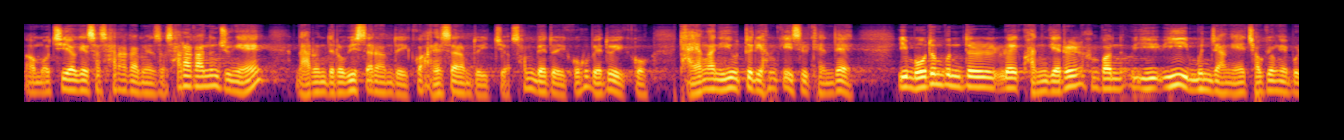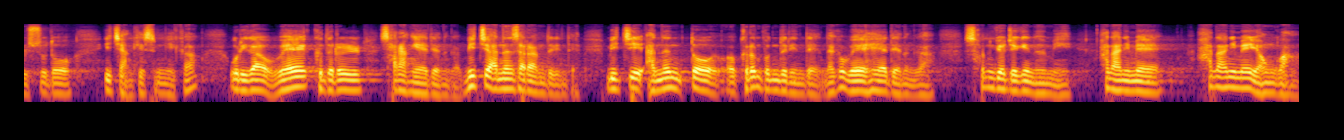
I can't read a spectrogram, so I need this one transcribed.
어, 지역에서 살아가면서 살아가는 중에 나름대로 윗사람도 있고 아랫사람도 있죠. 선배도 있고 후배도 있고 다양한 이웃들이 함께 있을 텐데 이 모든 분들의 관계를 한번 이, 이 문장에 적용해 볼 수도 있지 않겠습니까? 우리가 왜 그들을 사랑해야 되는가? 믿지 않는 사람들인데, 믿지 않는 또 그런 분들인데, 내가 왜 해야 되는가? 선교적인 의미, 하나님의, 하나님의 영광,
